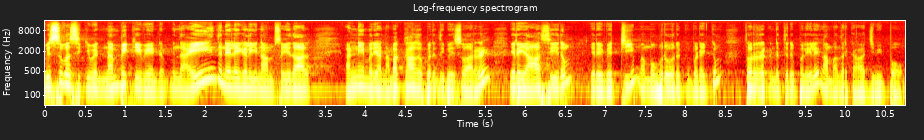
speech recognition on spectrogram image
விசுவசிக்க வேண்டும் நம்பிக்கை வேண்டும். இந்த ஐந்து நிலைகளை நாம் செய்தால் அன்னை மரியா நமக்காக பிரிந்து பேசுவார்கள். இறை ஆசீரும் இறை வெற்றியும் நம்ம ஒவ்வொருவருக்கும் கிடைக்கும். தொடர்கின்ற திருப்பலியிலே நாம் அதற்காக ஜிபிப்போம்.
